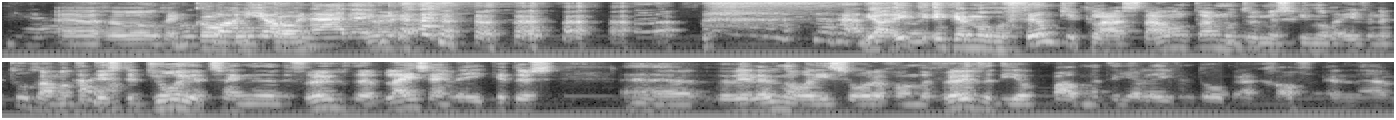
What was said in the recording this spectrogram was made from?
Ja. En gewoon geen Moet kant gewoon op niet kan. over nadenken. Nee. Ja, ik, ik heb nog een filmpje klaarstaan, want daar moeten we misschien nog even naartoe gaan. Want het Oh, ja. is de joy, het zijn de, de vreugde, blij zijn weken. Dus eh, we willen ook nog wel iets horen van de vreugde die je op een bepaald moment in je leven een doorbraak gaf. En ehm,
